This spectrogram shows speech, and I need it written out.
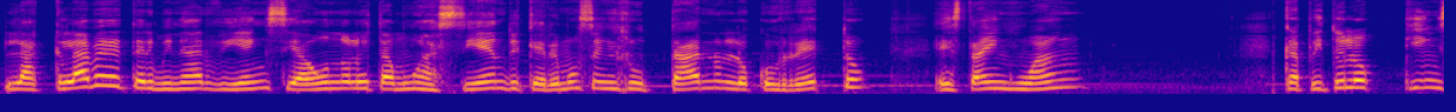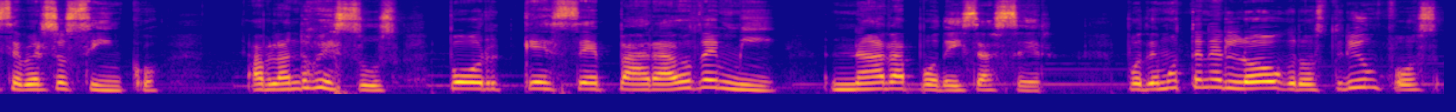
la clave de terminar bien, si aún no lo estamos haciendo y queremos enrutarnos en lo correcto, está en Juan capítulo 15, verso 5. Hablando Jesús, porque separados de mí, nada podéis hacer. Podemos tener logros, triunfos,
